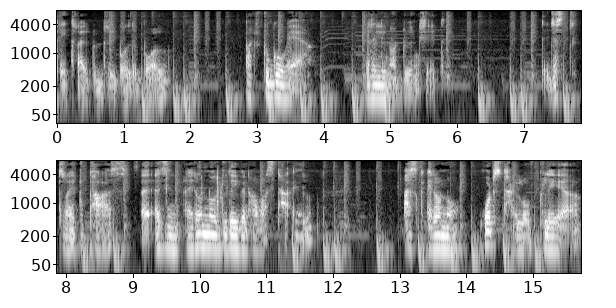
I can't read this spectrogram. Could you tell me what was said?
they try to dribble the ball, but to go where? Really not doing shit. They just try to pass. As in, I don't know, do they even have a style? Ask, I don't know, what style of player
